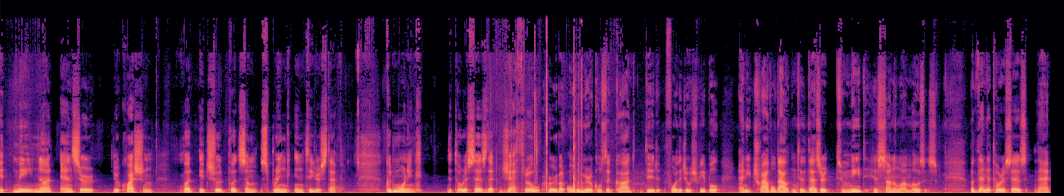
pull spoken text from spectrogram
It may not answer your question, but it should put some spring into your step. Good morning. The Torah says that Jethro heard about all the miracles that God did for the Jewish people, and he traveled out into the desert to meet his son in law Moses. But then the Torah says that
